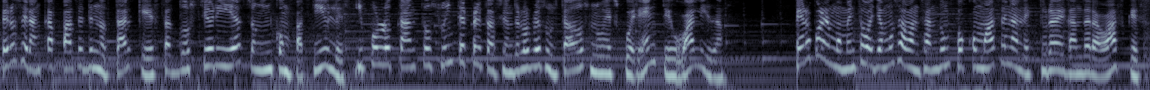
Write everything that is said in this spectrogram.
pero serán capaces de notar que estas dos teorías son incompatibles y por lo tanto su interpretación de los resultados no es coherente o válida. Pero por el momento vayamos avanzando un poco más en la lectura de Gándara Vázquez.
